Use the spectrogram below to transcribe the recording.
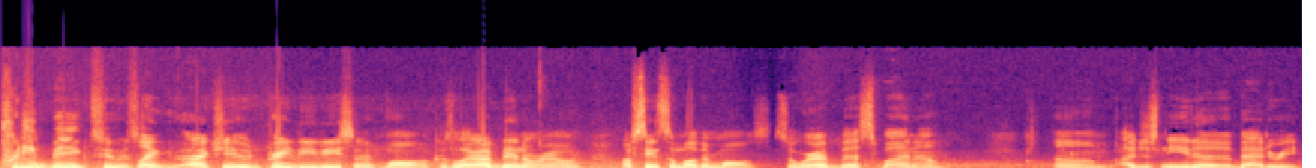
pretty big too. It's like actually a pretty decent mall because like I've been around. I've seen some other malls. So we're at Best Buy now. Um, I just need a battery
